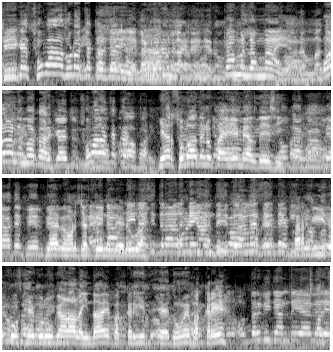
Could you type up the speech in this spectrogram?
ਠੀਕ ਹੈ ਸੁਬਾਹ ਦਾ ਥੋੜਾ ਚੱਕਰ ਚੱਲੀ ਹੈ ਕੰਮ ਕੰਮ ਲੰਮਾ ਹੈ ਯਾਰ। ਬੜਾ ਲੰਮਾ ਕਰ ਗਿਆ। ਤੂੰ ਸੁਬਾਹ ਦਾ ਚੱਕਰ। ਯਾਰ ਸਵੇਰ ਤੈਨੂੰ ਪੈਸੇ ਮਿਲਦੇ ਸੀ। ਕਰ ਲਿਆ ਤੇ ਫੇਰ ਲੈ ਵੀ ਹੁਣ ਜੱਗੀ ਨਿਬੇੜੂਗਾ। ਅਸੀਂ ਦਲਾਲ ਕਹੀ ਜਾਂਦੇ ਸੀ ਦਲਾਲ ਸਿਰ ਤੇ ਕੀ ਰਣਜੀਤ ਕੋਠੇ ਗੁਰੂ ਕੇ ਵਾਲਾ ਲੈਂਦਾ ਇਹ ਬੱਕਰੀ ਦੋਵੇਂ ਬੱਕਰੇ। ਉਧਰ ਵੀ ਜਾਂਦੇ ਆ ਮੇਰੇ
